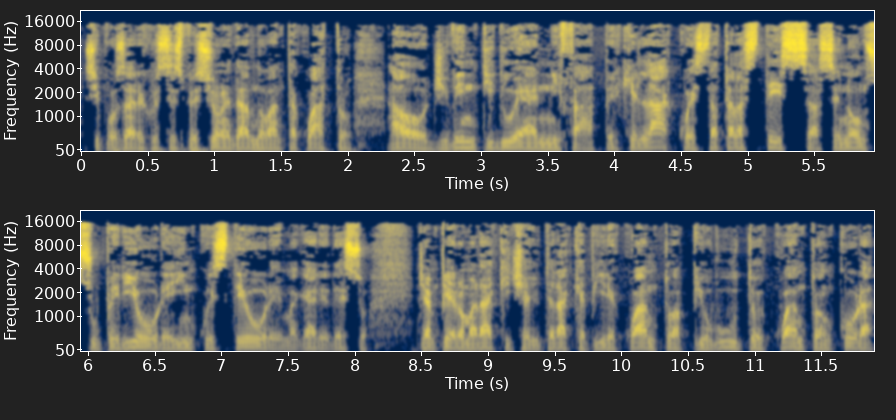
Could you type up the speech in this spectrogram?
si può usare questa espressione, dal 94 a oggi, 22 anni fa, perché l'acqua è stata la stessa, se non superiore in queste ore, magari adesso Giampiero Maracchi ci aiuterà a capire quanto ha piovuto e quanto ancora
